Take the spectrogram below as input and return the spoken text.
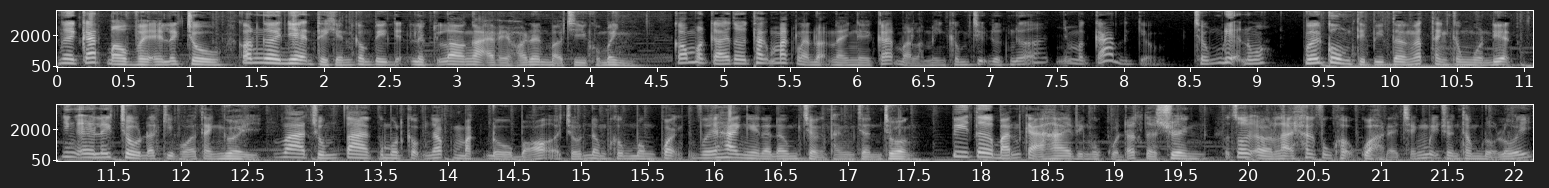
Người cát bảo vệ Electro, còn người nhện thì khiến công ty điện lực lo ngại về hóa đơn bảo trì của mình. Có một cái tôi thắc mắc là đoạn này người cát bảo là mình không chịu được nữa, nhưng mà cát thì kiểu chống điện đúng không? Cuối cùng thì Peter ngắt thành công nguồn điện, nhưng Electro đã kịp hóa thành người và chúng ta có một cậu nhóc mặc đồ bó ở chốn đồng không mông quạnh với hai người đàn ông trưởng thành trần truồng. Peter bắn cả hai về ngục của Doctor Strange rồi ở lại khắc phục hậu quả để tránh bị truyền thông đổ lỗi.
